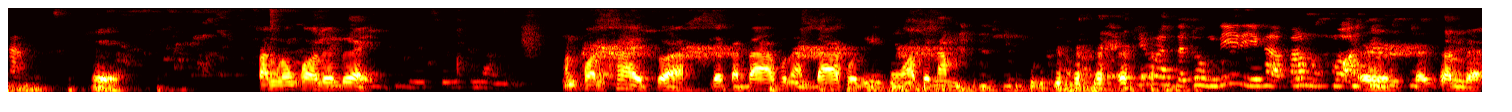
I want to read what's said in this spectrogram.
ค่ะเออฟังหลวงพ่อเรื่อยๆ มันผ่อนคลายตัวเดี๋ยวก็ด่าผู้นั้นด่าผู้นี้หัวไปนำเรียกว่าสะดุ้งดีดีค่ะป้าหลวงพ่อเออจังซั่นแหละ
